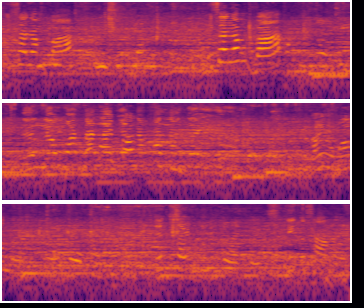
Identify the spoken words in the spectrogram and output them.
Isa lang ba? Isa lang ba? Dalawa talaga nakalagay. Ay, oo nga no. Insert yung tokens. Dito sa akin.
